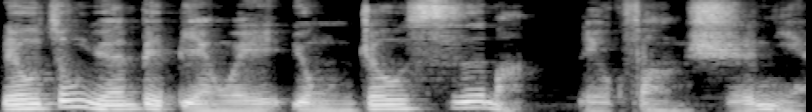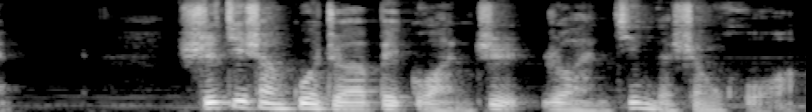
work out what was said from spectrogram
柳宗元被贬为永州司马，流放十年，实际上过着被管制、软禁的生活。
